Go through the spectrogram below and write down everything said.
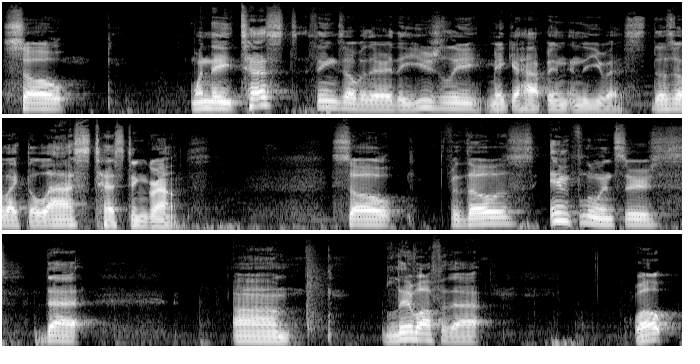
So when they test things over there, they usually make it happen in the US. Those are like the last testing grounds. So, for those influencers that um, live off of that, well,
